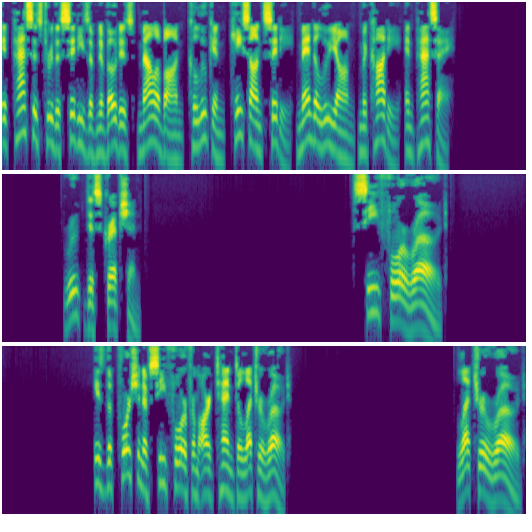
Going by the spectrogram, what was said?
It passes through the cities of Navotas, Malabon, Caloocan, Quezon City, Mandaluyong, Makati, and Pasay. Route description C4 Road is the portion of C4 from R10 to Letre Road. Letre Road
